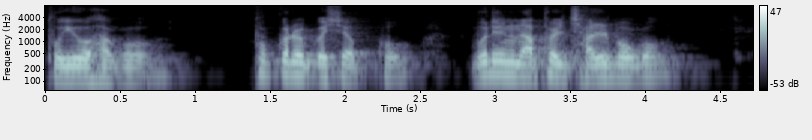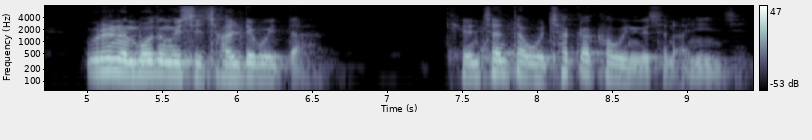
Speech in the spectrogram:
부유하고 부끄러울 것이 없고 우리는 앞을 잘 보고 우리는 모든 것이 잘 되고 있다. 괜찮다고 착각하고 있는 것은 아닌지.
